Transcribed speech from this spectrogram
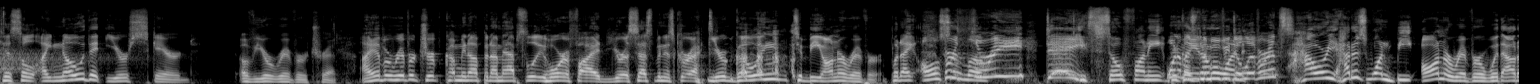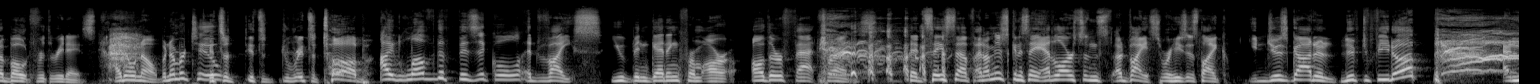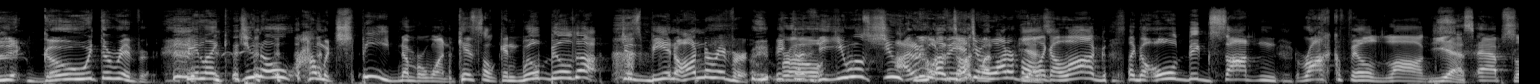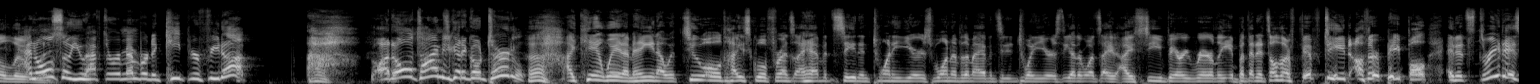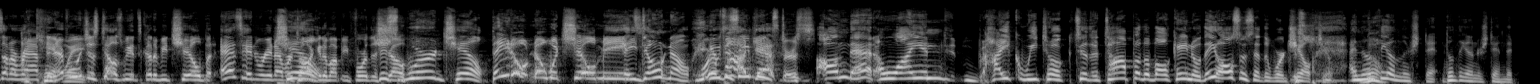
Kissel, I know that you're scared of your river trip. I have a river trip coming up and I'm absolutely horrified. Your assessment is correct. You're going to be on a river, but I also For love three days. It's so funny. What am I in the movie one, Deliverance? How are you? How does one be on a river without a boat for three days? I don't know. But number two, It's a it's a it's a tub. I love the physical advice you've been getting from our other fat friends that say stuff. And I'm just going to say Ed Larson's advice, where he's just like, you just got to lift your feet up and let go with the river. Being like, do you know how much speed, number one, Kissel can will build up just being on the river? Because Bro, you will shoot I don't even on the edge of a waterfall yes. like a log, like the old big sodden rock filled logs. Yes, absolutely. And also, you have to remember to keep your feet up. Ah. At all times, you got to go turtle. I can't wait. I'm hanging out with two old high school friends I haven't seen in 20 years. One of them I haven't seen in 20 years. The other ones I, I see very rarely. But then it's other 15 other people, and it's three days on a raft, and everyone wait. just tells me it's going to be chill. But as Henry and I were talking about before the show, this show, word chill. they don't know what chill means. They don't know. We're it was the same thing podcasters. on that Hawaiian hike we took to the top of the volcano. They also said the word chill. And don't they understand? Don't they understand that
